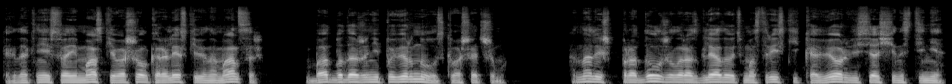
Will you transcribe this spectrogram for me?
Когда к ней в своей маске вошел королевский виномансер, Бадба даже не повернулась к вошедшему. Она лишь продолжила разглядывать мастрийский ковер, висящий на стене.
